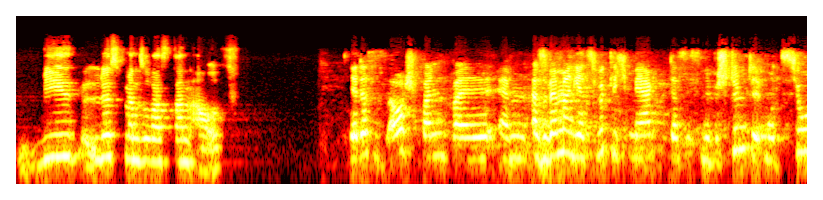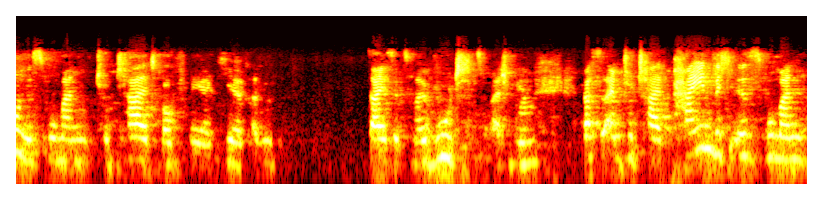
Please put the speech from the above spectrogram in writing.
wie löst man sowas dann auf? Ja, das ist auch spannend, weil, ähm, also wenn man jetzt wirklich merkt, dass es eine bestimmte Emotion ist, wo man total drauf reagiert, also sei es jetzt mal Wut zum Beispiel, mhm. was einem total peinlich ist, wo man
